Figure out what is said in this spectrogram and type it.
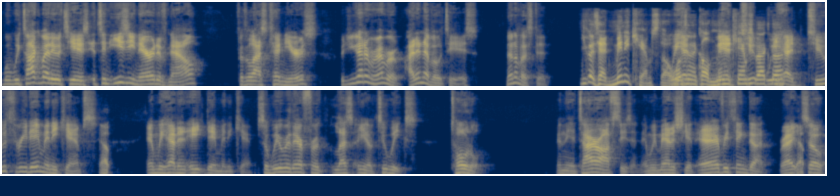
when we talk about OTAs, it's an easy narrative now for the last 10 years. But you got to remember, I didn't have OTAs. None of us did. You guys had mini camps though, we wasn't had, it called mini camps two, back then? We had two three day mini camps. Yep. And we had an eight day mini camp. So we were there for less, you know, two weeks total in the entire off season, and we managed to get everything done. Right. Yep. So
